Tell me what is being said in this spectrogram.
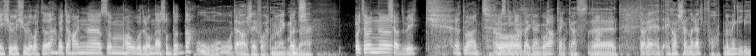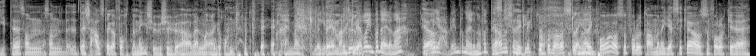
i 2020, var ikke det? Var ikke han som har hovedrollen der, som døde, da? Oh, det har ikke jeg fått med meg, men det, Var ikke han eh, Chadwick et eller annet? Jeg Husker ikke. det kan godt Ja. tenkes. Eh, der er, jeg har generelt fått med meg lite sånn, sånn Det er ikke alt jeg har fått med meg i 2020 av en eller annen grunn. Det, Nei, merkelig Det er greie. Men du, det var imponerende. Det Ja. var jævlig imponerende, ja, men Så hyggelig. Du får bare slenge deg på, og så får du ta med deg Jessica, og så får dere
